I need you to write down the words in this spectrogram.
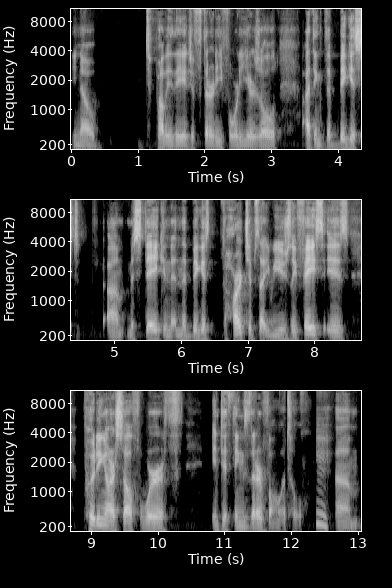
you know, to probably the age of 30, 40 years old. I think the biggest um, mistake and, and the biggest hardships that we usually face is putting our self worth into things that are volatile. Hmm. Um,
